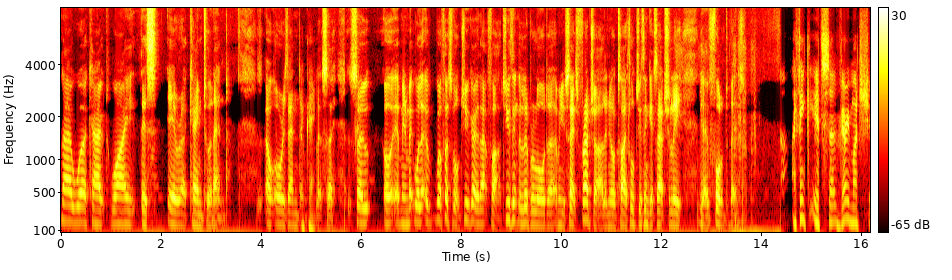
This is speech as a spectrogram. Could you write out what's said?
now work out why this era came to an end, or, or is ending. Okay. Let's say so. Or, I mean, well, uh, well. First of all, do you go that far? Do you think the liberal order? I mean, you say it's fragile in your title. Do you think it's actually, you know, fallen to bits? I think it's uh, very much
